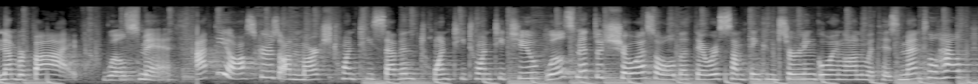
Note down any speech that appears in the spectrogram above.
Number 5. Will Smith At the Oscars on March 27, 2022, Will Smith would show us all that there was something concerning going on with his mental health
